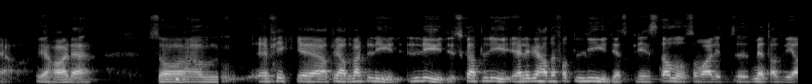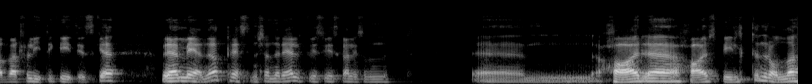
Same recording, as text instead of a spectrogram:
ja vi har det. Så um, jeg fikk eh, at vi hadde vært lyd, lydiske, lyd, eller vi hadde fått lydighetsprisen av noen som litt, mente at vi hadde vært for lite kritiske. Men jeg mener at pressen generelt, hvis vi skal liksom eh, har, eh, har, spilt en rolle.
